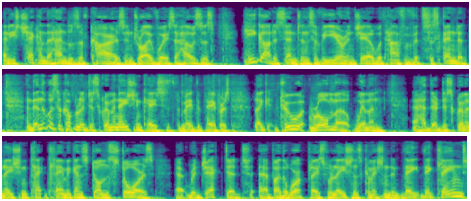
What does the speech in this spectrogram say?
and he's checking the handles of cars in driveways of houses. He got a sentence of a year in jail with half of it suspended. And then there was a couple of discrimination cases that made the papers. Like two Roma women uh, had their discrimination cl- claim against Dunnes Stores uh, rejected uh, by the Workplace Relations Commission. They, they claimed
